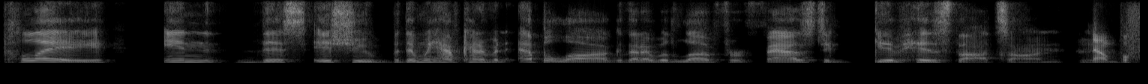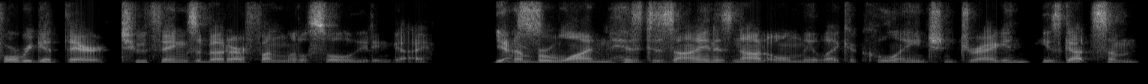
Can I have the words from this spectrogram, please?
play in this issue but then we have kind of an epilogue that i would love for faz to give his thoughts on Now, before we get there, two things about our fun little soul eating guy. Yes. Number one, his design is not only like a cool ancient dragon, he's got some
